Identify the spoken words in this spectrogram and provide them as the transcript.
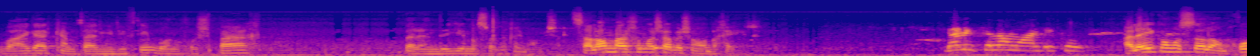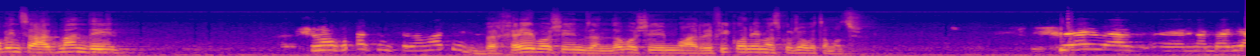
و اگر کمتر گرفتیم بانو خوشبخت برنده مسابقه ما میشن سلام بر شما شب شما بخیر. بله سلام علیکم. علیکم السلام. خوب این صحتمندین؟ شما خوب هستین؟ سلامتی بخیر باشیم زنده باشیم. معرفی کنیم از کجا به تماس شد شعیب از نمبر یک.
